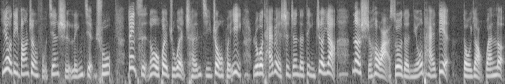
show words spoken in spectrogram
也有地方政府坚持零检出。对此，农委会主委陈吉仲回应：如果台北市真的定这样，那时候啊，所有的牛排店都要关了。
